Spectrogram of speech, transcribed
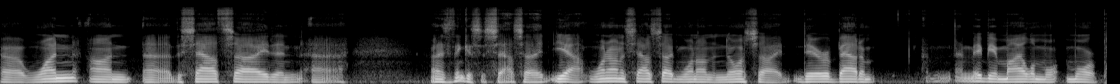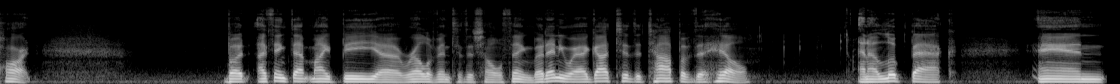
Uh, one on uh, the south side, and uh, I think it's the south side. Yeah, one on the south side, and one on the north side. They're about a maybe a mile or more, more apart. But I think that might be uh, relevant to this whole thing. But anyway, I got to the top of the hill, and I looked back, and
